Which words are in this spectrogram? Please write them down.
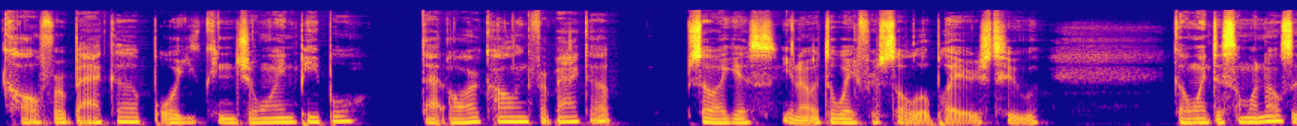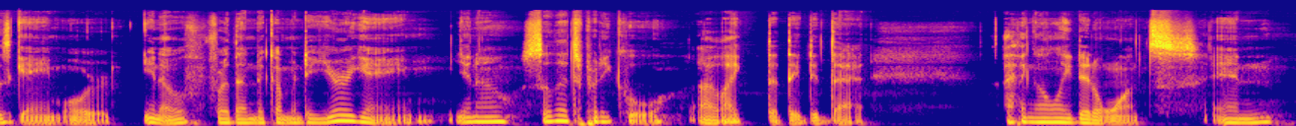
call for backup or you can join people that are calling for backup. So I guess, you know, it's a way for solo players to go into someone else's game or, you know, for them to come into your game, you know? So that's pretty cool. I like that they did that. I think I only did it once. And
